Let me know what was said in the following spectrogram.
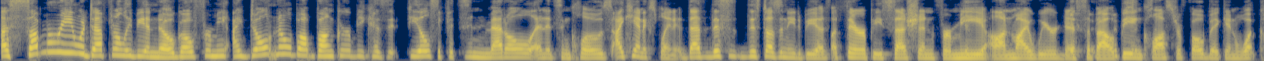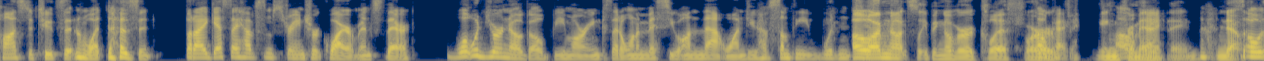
A submarine would definitely be a no go for me. I don't know about bunker because it feels if it's in metal and it's enclosed. I can't explain it. That this this doesn't need to be a, a therapy session for me on my weirdness about being claustrophobic and what constitutes it and what doesn't. But I guess I have some strange requirements there. What would your no go be, Maureen? Because I don't want to miss you on that one. Do you have something you wouldn't? Oh, do? I'm not sleeping over a cliff or Okay. hanging from Okay. anything. No. So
